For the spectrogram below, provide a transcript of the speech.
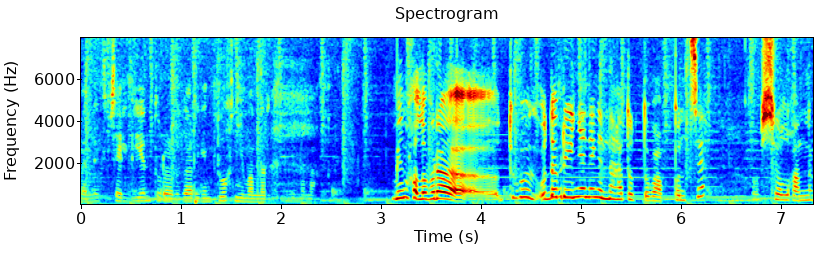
менек челген тураргар ген тух нималар. Мен холобра тугу удобрениянын на тутту баппынсы. Все олганны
